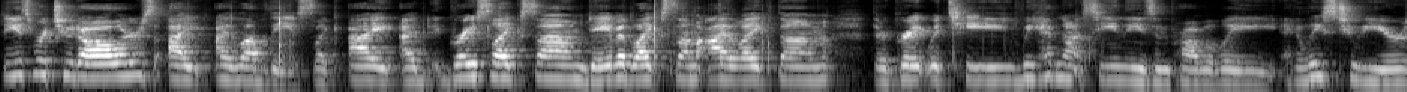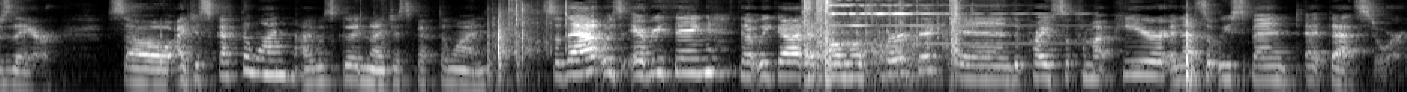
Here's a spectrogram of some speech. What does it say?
These were two dollars. I I love these. Like I, I Grace likes them. David likes them. I like them. They're great with tea. We have not seen these in probably at least two years there. So I just got the one. I was good and I just got the one. So that was everything that we got at Almost Perfect and the price will come up here and that's what we spent at that store.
